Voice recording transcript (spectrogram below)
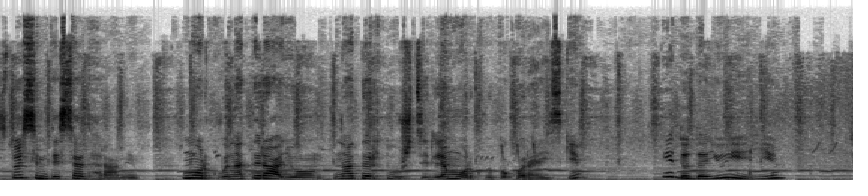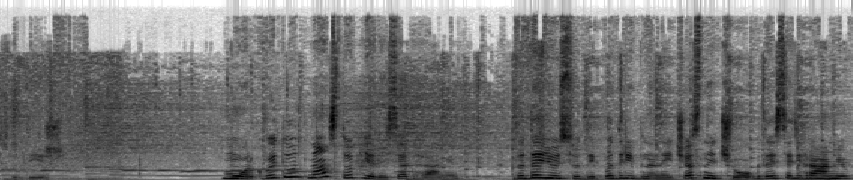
170 грамів. Моркви натираю на тертушці для моркви по-корейськи і додаю її сюди ж. Моркви тут на 150 грамів. Додаю сюди подрібнений часничок 10 грамів.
